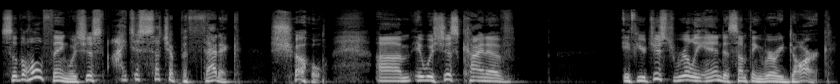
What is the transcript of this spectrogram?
So the whole thing was just, I just such a pathetic show. Um, it was just kind of, if you're just really into something very dark,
